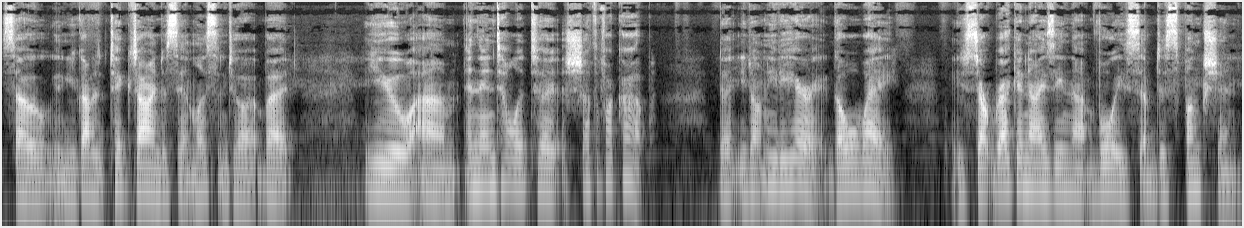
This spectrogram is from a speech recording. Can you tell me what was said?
So you got to take time to sit and listen to it. But you, um, and then tell it to shut the fuck up. That you don't need to hear it. Go away. You start recognizing that voice of dysfunction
